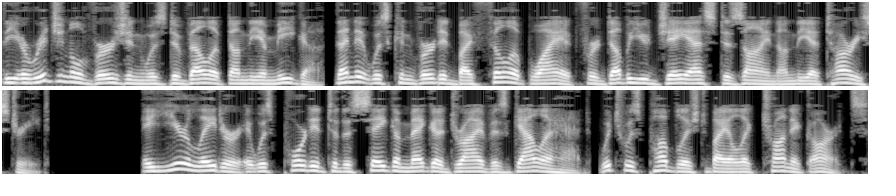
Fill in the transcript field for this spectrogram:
The original version was developed on the Amiga, then it was converted by Philip Wyatt for WJS design on the Atari ST. A year later it was ported to the Sega Mega Drive as Galahad, which was published by Electronic Arts.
